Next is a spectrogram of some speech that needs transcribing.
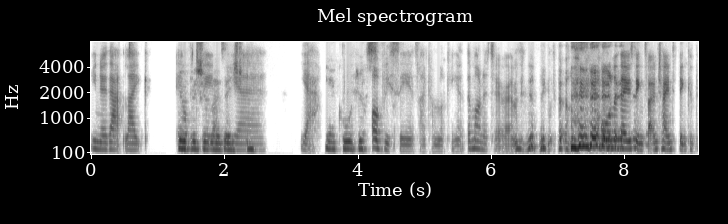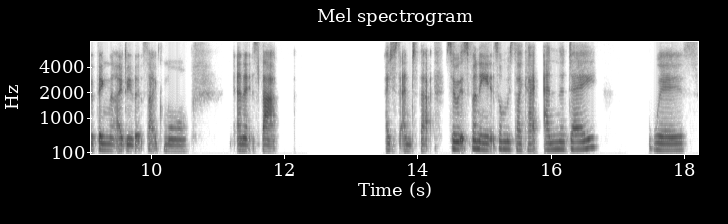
you know that like your visualization yeah. yeah. Yeah gorgeous. Obviously it's like i'm looking at the monitor um, all of those things but i'm trying to think of the thing that i do that's like more and it's that i just enter that. So it's funny it's almost like i end the day with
